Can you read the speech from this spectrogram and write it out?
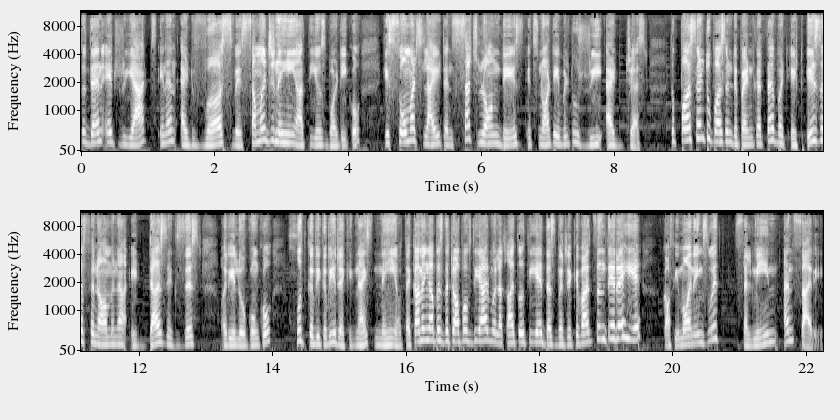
तो then it react in an adverse way समझ नहीं आती है उस बॉडी को कि so much light and such long days it's not able to readjust तो पर्सन टू पर्सन डिपेंड करता है but it is a phenomena it does exist और ये लोगों को खुद कभी कभी रिकग्नाइज नहीं होता है। Coming up is the top of the hour मुलाकात होती है, दस बजे के बाद सुनते रहिए coffee mornings with Salmeen Ansari.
